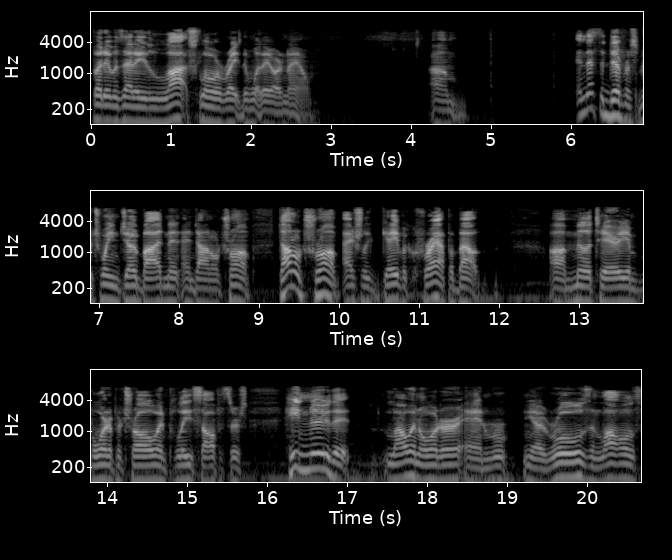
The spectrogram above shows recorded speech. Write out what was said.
but it was at a lot slower rate than what they are now. Um, and that's the difference between Joe Biden and, and Donald Trump. Donald Trump actually gave a crap about uh, military and border patrol and police officers. He knew that law and order and you know rules and laws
